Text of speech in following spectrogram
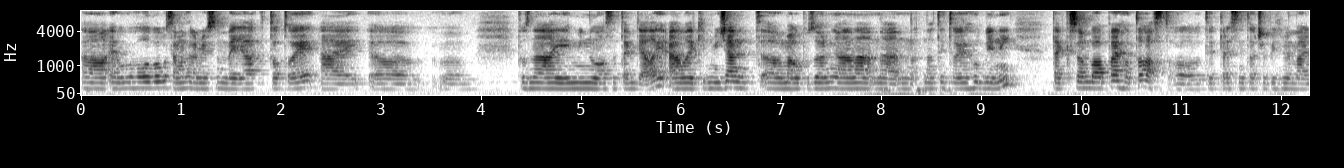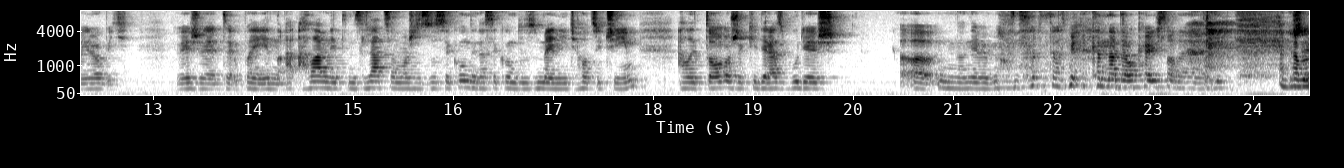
uh, Evu Holubovú, samozrejme, že som vedela, kto to je, aj uh, uh, poznala jej minulosť a tak ďalej, ale keď mi Žanet uh, ma upozornila na, na, na, na tieto jej hlbiny, tak som bola úplne hotová z toho, to je presne to, čo by sme mali robiť. Vieš, že to je úplne jedno. A hlavne ten vzhľad sa môže zo sekundy na sekundu zmeniť hoci čím, ale to, že keď raz budeš Uh, no neviem, tam mi taká nadávka išla na jazyk. Že,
